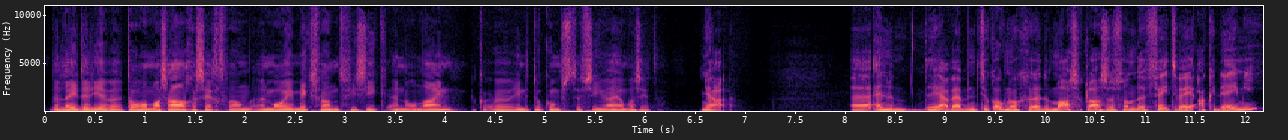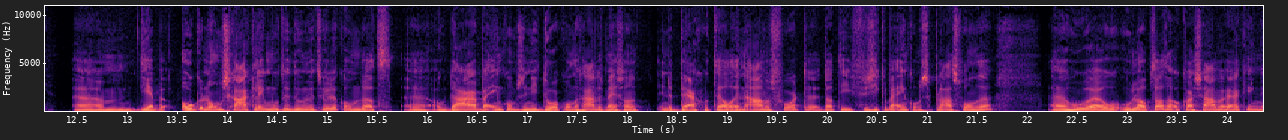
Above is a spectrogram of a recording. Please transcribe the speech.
de leden die hebben toch al massaal gezegd van een mooie mix van fysiek en online in de toekomst zien wij helemaal zitten. Ja. En ja, we hebben natuurlijk ook nog de masterclasses van de V2 Academie. Ehm, die hebben ook een omschakeling moeten doen natuurlijk, omdat eh, ook daar bijeenkomsten niet door konden gaan. Dus meestal in het Berghotel in Amersfoort eh, dat die fysieke bijeenkomsten plaatsvonden. Eh, hoe, hoe, loopt dat ook qua samenwerking?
